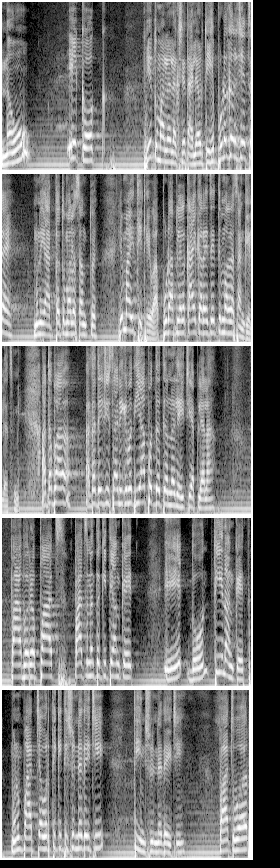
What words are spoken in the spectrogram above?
नऊ एकक. हे तुम्हाला लक्षात आल्यावरती हे पुढं गरजेचं आहे. म्हणून हे आत्ता तुम्हाला सांगतोय. हे माहिती ठेवा. पुढं आपल्याला काय करायचं आहे ते मला सांगेलच मी. आता बा आता त्याची स्थानिक किंमत या पद्धतीनं लिहायची आपल्याला. पा बरं पाच. पाच नंतर किती अंक आहेत? एक दोन तीन अंक आहेत. म्हणून पाचच्या वरती किती शून्य द्यायची? तीन शून्य द्यायची. पाचवर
